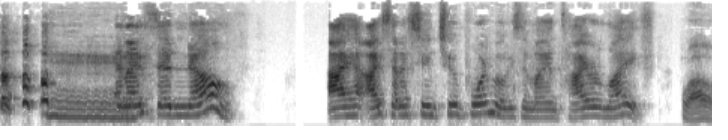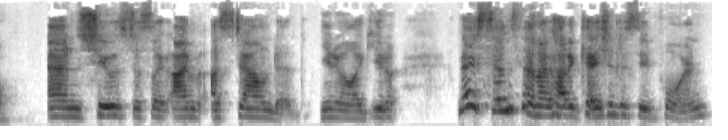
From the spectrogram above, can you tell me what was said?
and I said, no. I, I said, I've seen two porn movies in my entire life. Wow. And she was just like, I'm astounded. You know, like, you know, now since then I've had occasion to see porn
